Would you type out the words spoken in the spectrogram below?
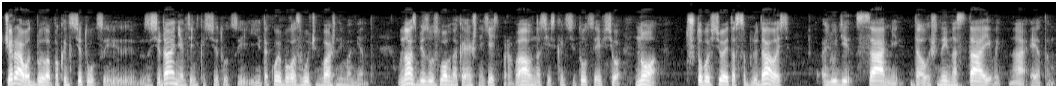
вчера вот было по Конституции заседание, в День Конституции, и такой был озвучен важный момент. У нас, безусловно, конечно, есть права, у нас есть конституция и все. Но, чтобы все это соблюдалось, люди сами должны настаивать на этом.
